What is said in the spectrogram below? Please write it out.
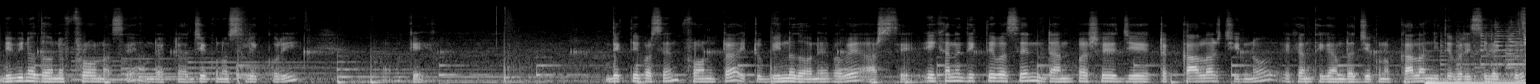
বিভিন্ন ধরনের ফ্রন্ট আছে। আমরা একটা যে কোনো সিলেক্ট করি। ওকে দেখতে পাচ্ছেন, ফ্রন্টটা একটু ভিন্ন ধরনের ভাবে আসছে। এখানে দেখতে পাচ্ছেন, ডান পাশে যে একটা কালার চিহ্ন, এখান থেকে আমরা যে কোনো কালার নিতে পারি সিলেক্ট করে।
